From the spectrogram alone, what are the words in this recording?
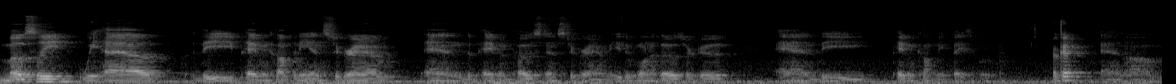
mostly we have the Pavement Company Instagram and the Pavement Post Instagram. Either one of those are good, and the Pavement Company Facebook. Okay. And um,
